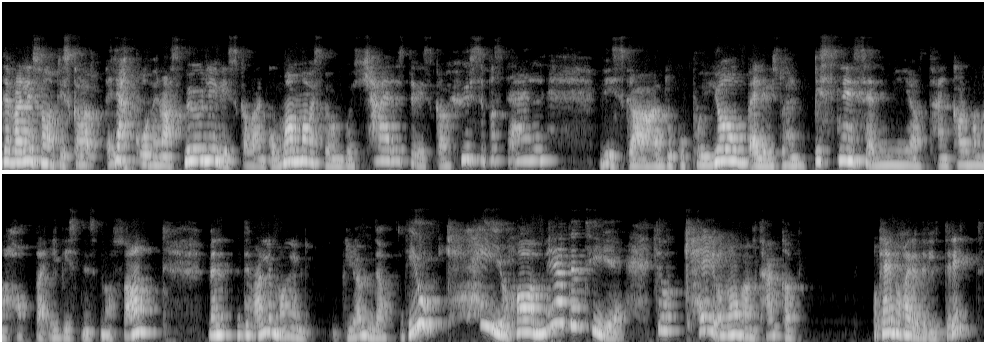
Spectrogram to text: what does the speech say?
det er veldig sånn at vi skal rekke over mest mulig. Vi skal være en god mamma, vi skal være en god kjæreste, vi skal ha huset på stell. Vi skal dukke opp på jobb, eller hvis du har en business, er det mye å tenke. Har du mange hatter i businessen også? Men det er veldig mange glem det at det er OK å ha nedetid. Det er OK å noen gang tenke at OK, nå har jeg det litt dritt.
